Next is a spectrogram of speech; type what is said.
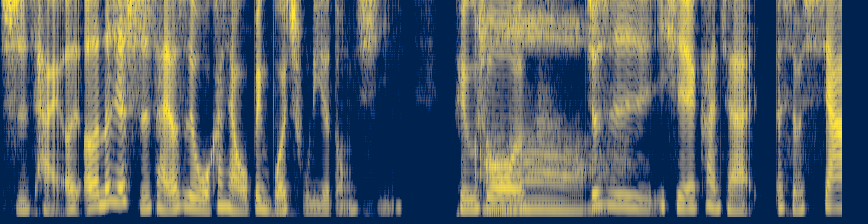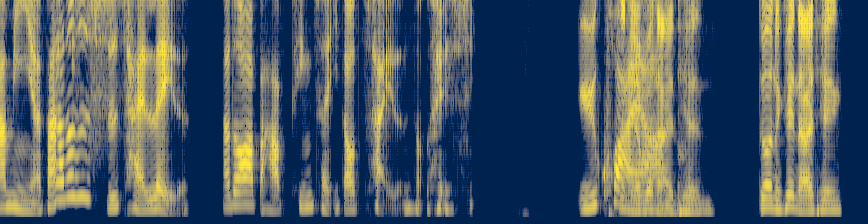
食材，而而那些食材都是我看起来我并不会处理的东西。比如说，就是一些看起来呃什么虾米啊，反正它都是食材类的，他都要把它拼成一道菜的那种类型，愉快、啊。那你要不要哪一天？对啊，你可以哪一天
